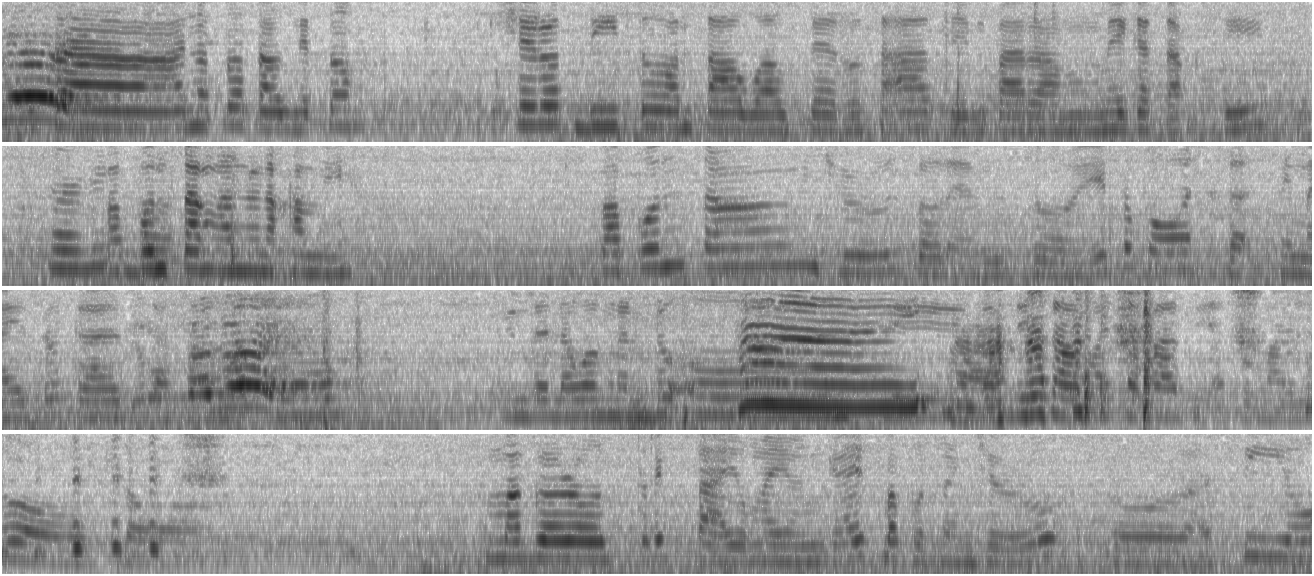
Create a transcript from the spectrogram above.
sa ano to tawag nito? Shirot dito ang tawag pero sa atin parang mega taxi. Papuntang ano na kami? Papuntang Jerusalem. So, ito po si Maisel Kaz, kasama ko. Yung dalawang nandoon. Si Kabisama at saka si Ate Malo. So, mag-road trip tayo ngayon guys papuntang Jero so see you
